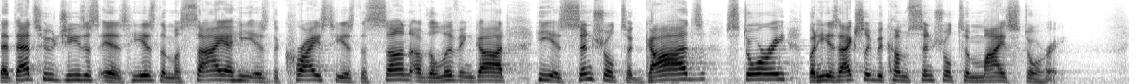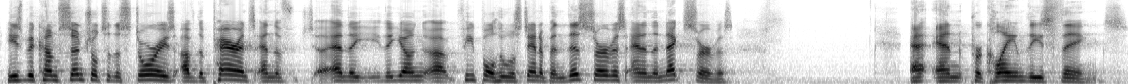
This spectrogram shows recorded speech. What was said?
that that's who Jesus is. He is the Messiah, He is the Christ, He is the Son of the living God. He is central to God's story, but He has actually become central to my story. He's become central to the stories of the parents and the, and the, the young uh, people who will stand up in this service and in the next service and, and proclaim these things.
